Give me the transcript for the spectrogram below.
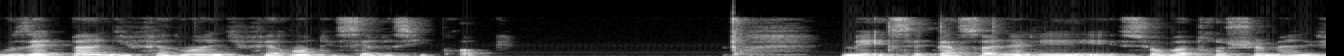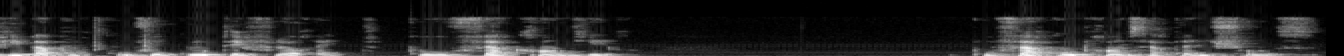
Vous n'êtes pas indifférent, indifférente et c'est réciproque. Mais cette personne, elle est sur votre chemin de vie, pas pour vous compter fleurette, pour vous faire grandir, pour faire comprendre certaines choses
